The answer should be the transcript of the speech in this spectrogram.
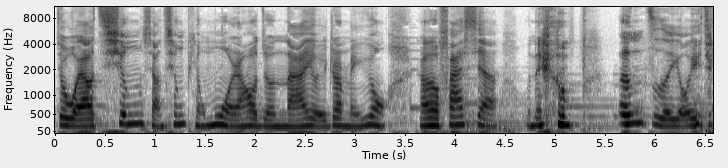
就我要清，想清屏幕，然后我就拿，有一阵儿没用，然后又发现我那个 N 字有一点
